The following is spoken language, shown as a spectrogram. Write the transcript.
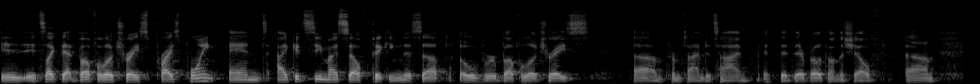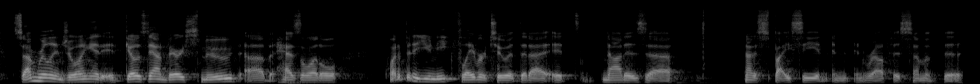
is it's like that Buffalo Trace price point, and I could see myself picking this up over Buffalo Trace um, from time to time if, if they're both on the shelf. Um, so I'm really enjoying it. It goes down very smooth, uh, but has a little, quite a bit of unique flavor to it that I it's not as uh, not as spicy and, and, and rough as some of the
